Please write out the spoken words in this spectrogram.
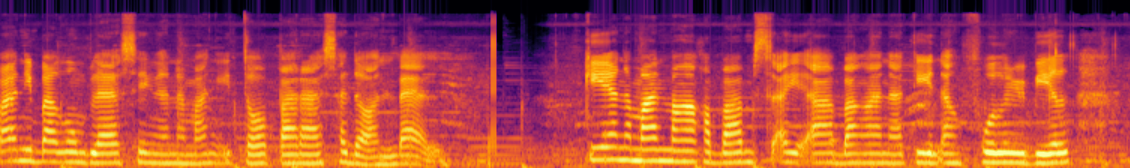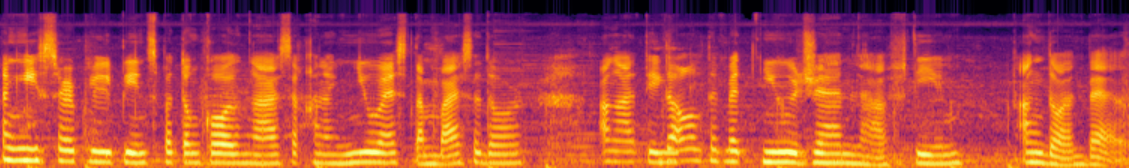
Panibagong blessing na naman ito para sa Don Bell. Kaya naman mga kababs ay abangan natin ang full reveal ng Easter Philippines patungkol nga sa kanilang newest ambassador, ang ating The Ultimate New Gen Love Team, ang Don Bell.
